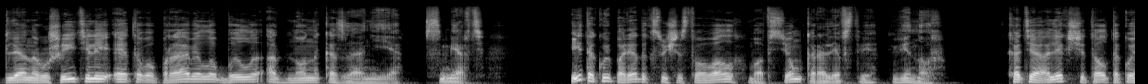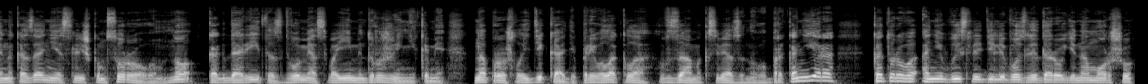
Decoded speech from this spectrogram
Для нарушителей этого правила было одно наказание — смерть. И такой порядок существовал во всем королевстве Винор. Хотя Олег считал такое наказание слишком суровым, но когда Рита с двумя своими дружинниками на прошлой декаде приволокла в замок связанного браконьера, которого они выследили возле дороги на Моршу,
